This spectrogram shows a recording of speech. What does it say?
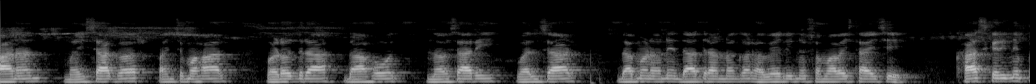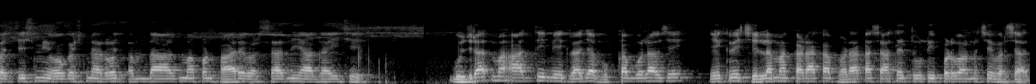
આણંદ, મહીસાગર, પંચમહાલ, વડોદરા, દાહોદ, નવસારી, વલસાડ દમણ અને દાદરા નગર હવેલીનો સમાવેશ થાય છે. ખાસ કરીને પચીસમી ઓગસ્ટના રોજ અમદાવાદમાં પણ ભારે વરસાદની આગાહી છે. ગુજરાતમાં આજથી મેઘરાજા ભૂક્કા બોલાવશે. એકવીસ જિલ્લામાં કડાકા, ભડાકા સાથે તૂટી પડવાનો છે વરસાદ.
